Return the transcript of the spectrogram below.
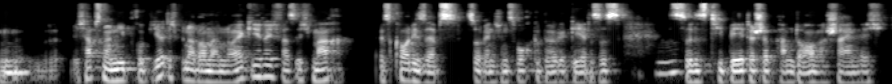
Ich habe es noch nie probiert, ich bin aber mal neugierig. Was ich mache, ist Cordyceps, so wenn ich ins Hochgebirge gehe. Das ist, mhm. so das tibetische Pendant wahrscheinlich.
